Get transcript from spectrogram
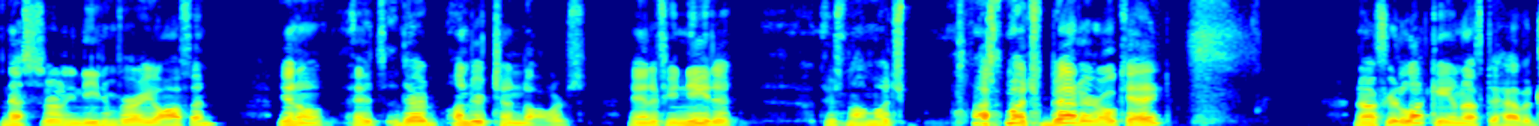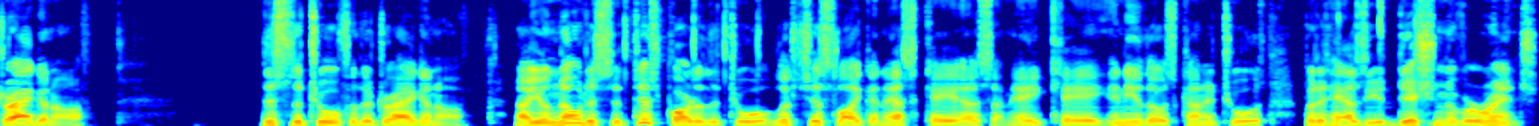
necessarily need them very often, you know, it's, they're under $10. And if you need it, there's not much, not much better, okay? Now, if you're lucky enough to have a Dragunov, this is the tool for the Dragunov. Now you'll notice that this part of the tool looks just like an SKS, an AK, any of those kind of tools, but it has the addition of a wrench.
